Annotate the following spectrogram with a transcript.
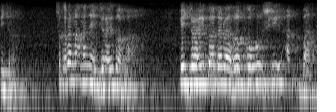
hijrah. Sekarang maknanya hijrah itu apa? Hijrah itu adalah revolusi akbar.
